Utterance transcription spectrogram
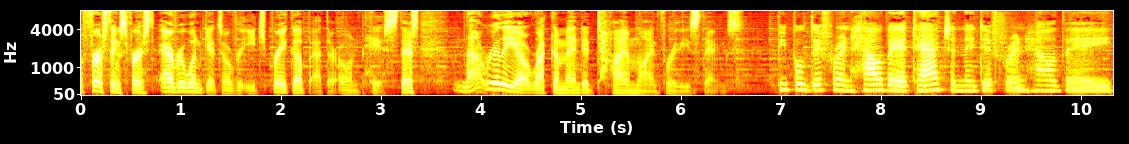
First things first, everyone gets over each breakup at their own pace. There's not really a recommended timeline for these things. People differ in how they attach and they differ in how they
